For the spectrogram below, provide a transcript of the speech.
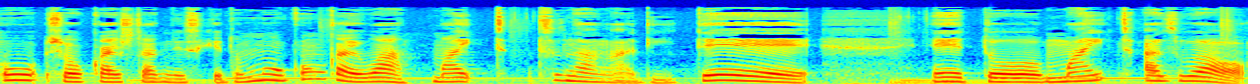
を紹介したんですけども今回は might つながりでえっ、ー、と might as well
